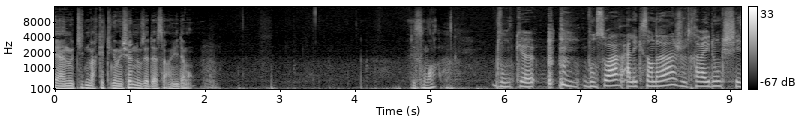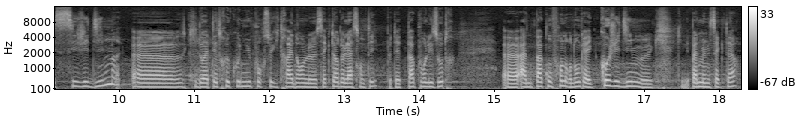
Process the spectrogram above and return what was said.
Et un outil de marketing automation nous aide à ça, évidemment. Laissons-moi. Donc, euh, bonsoir, Alexandra. Je travaille donc chez CGDIM, qui doit être reconnu pour ceux qui travaillent dans le secteur de la santé, peut-être pas pour les autres, à ne pas confondre donc avec COGEDIM, qui n'est pas le même secteur.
